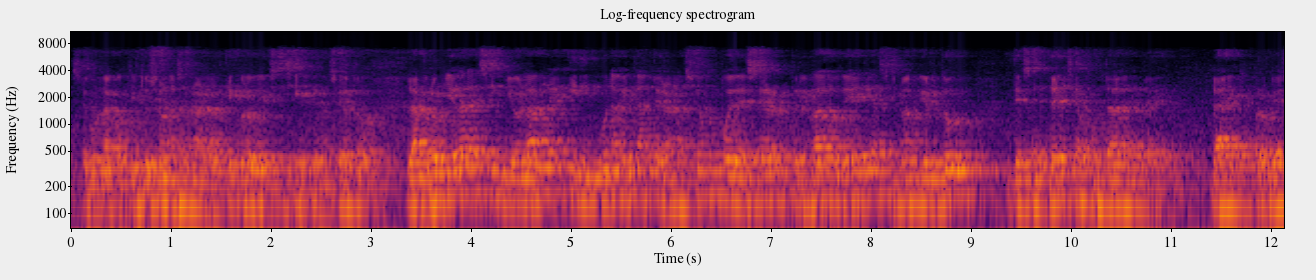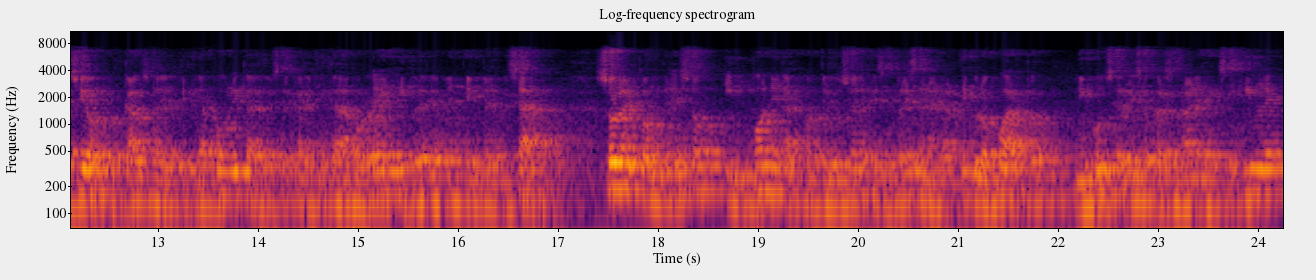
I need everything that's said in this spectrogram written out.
según la Constitución Nacional, artículo 17, ¿no es cierto? La propiedad es inviolable y ningún habitante de la nación puede ser privado de ella sino en virtud de sentencia fundada en ley. La expropiación por causa de utilidad pública debe ser calificada por ley y previamente indemnizada. Solo el Congreso impone las contribuciones que se expresan en el artículo cuarto. Ningún servicio personal es exigible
